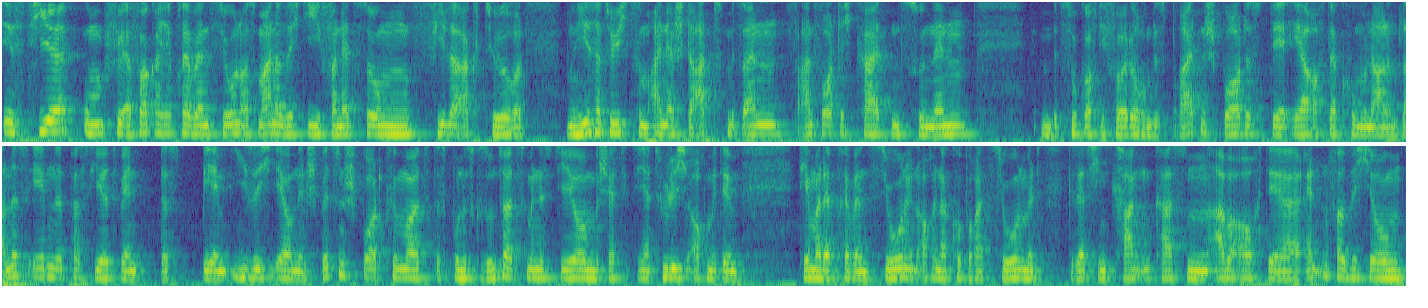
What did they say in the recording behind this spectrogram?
ist hier um für erfolgreiche Prävention aus meiner Sicht die Vernetzung vieler Akteure. Nun hier ist natürlich zum einen der Staat mit seinen Verantwortlichkeiten zu nennen in Bezug auf die Förderung des Breitensportes, der eher auf der Kommunal- und Landesebene passiert, während das BMI sich eher um den Spitzensport kümmert. Das Bundesgesundheitsministerium beschäftigt sich natürlich auch mit dem Thema der Prävention und auch in der Kooperation mit gesetzlichen Krankenkassen, aber auch der Rentenversicherung,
